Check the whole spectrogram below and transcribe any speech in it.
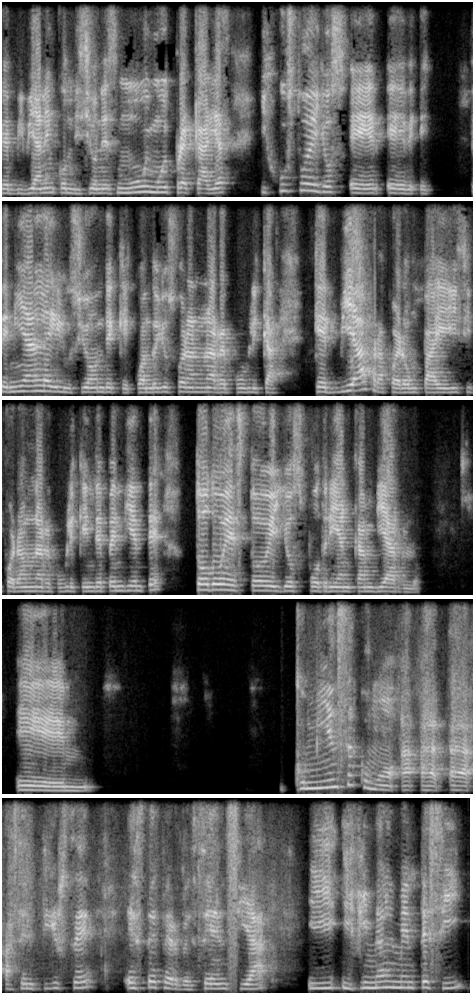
vivían en condiciones muy, muy precarias y justo ellos tenían la ilusión de que cuando ellos fueran una república, que Biafra fuera un país y fuera una república independiente, todo esto ellos podrían cambiarlo. Em, comienza como a, sentirse esta efervescencia y, finalmente sí,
